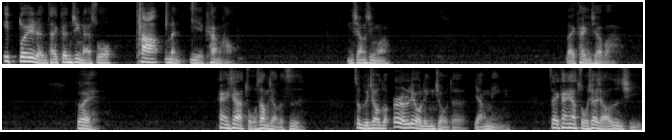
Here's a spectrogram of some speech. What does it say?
一堆人才跟进来说他们也看好，你相信吗？来看一下吧。各位，看一下左上角的字，这个叫做二六零九的阳明。再看一下左下角的日期，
